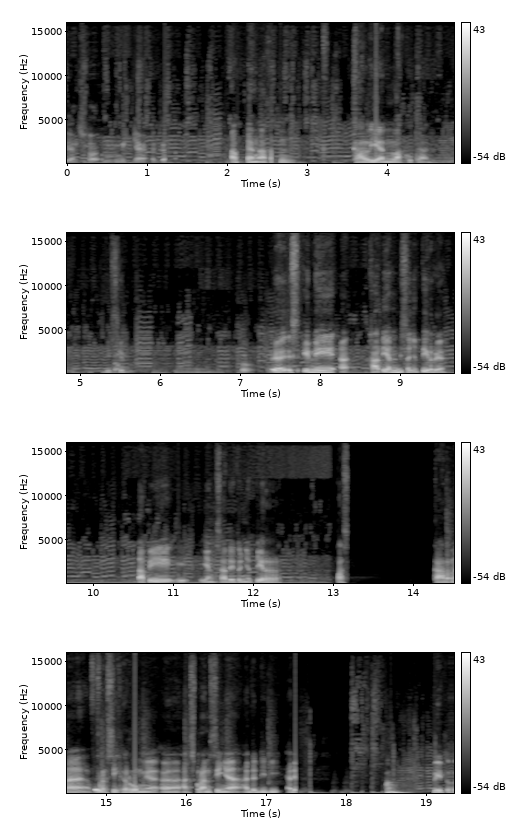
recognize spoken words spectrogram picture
Bian so mic-nya agak apa yang akan kalian lakukan di situ? Eh, ini ah, kalian bisa nyetir ya. Tapi yang saat itu nyetir pas karena versi herumnya eh, asuransinya ada di, di ada itu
